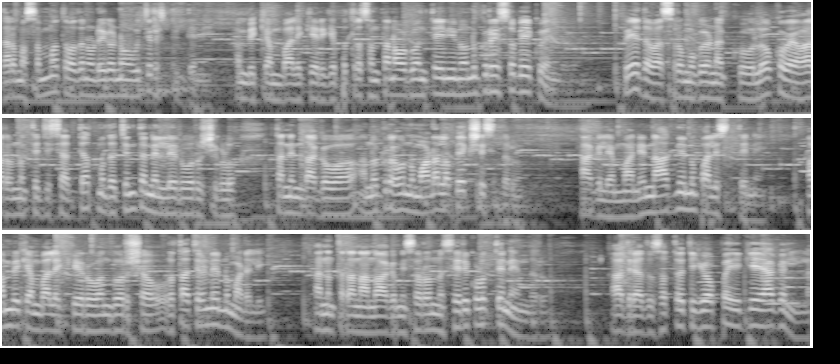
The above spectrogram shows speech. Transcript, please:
ಧರ್ಮಸಮ್ಮತವಾದ ನುಡಿಗಳನ್ನು ಉಚ್ಚರಿಸುತ್ತಿದ್ದೇನೆ. ಅಂಬಿಕೆ ಅಂಬಾಲಿಕೆಯರಿಗೆ ಪುತ್ರ ಸಂತಾನವಾಗುವಂತೆ ನೀನು ಅನುಗ್ರಹಿಸಬೇಕು ಎಂದಳು. ವೇದವಾಸರು ಲೋಕ ವ್ಯವಹಾರವನ್ನು ತ್ಯಜಿಸಿ ಅಧ್ಯಾತ್ಮದ ಚಿಂತನೆಯಲ್ಲಿರುವ ಋಷಿಗಳು ತನ್ನಿಂದಾಗುವ ಅನುಗ್ರಹವನ್ನು ಮಾಡಲು ಅಪೇಕ್ಷಿಸಿದರು ಆಗಲಿ ಅಮ್ಮ, ನಿನ್ನ ಆಜ್ಞೆಯನ್ನು ಪಾಲಿಸುತ್ತೇನೆ. ಅಂಬಿಕೆ ಅಂಬಾಲಕಿಯರು ಒಂದು ವರ್ಷ ವ್ರತಾಚರಣೆಯನ್ನು ಮಾಡಲಿ. ಅನಂತರ ನಾನು ಆಗಮಿಸಿ ಅವರನ್ನು ಸೇರಿಕೊಳ್ಳುತ್ತೇನೆ ಎಂದರು. ಆದರೆ ಅದು ಸತ್ವತಿಗೆ ಒಪ್ಪಿಗೆ ಆಗಲಿಲ್ಲ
